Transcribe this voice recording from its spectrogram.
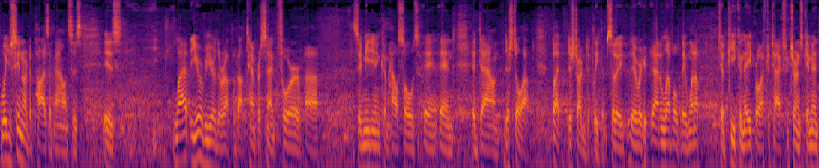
What you see in our deposit balances is year over year they're up about 10% for uh, say median income households and, and, down, they're still up, but they're starting to deplete them. So they, they were at a level, they went up to peak in April after tax returns came in,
